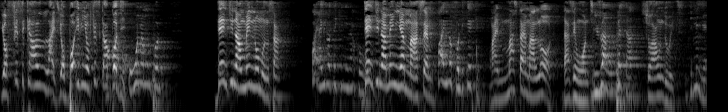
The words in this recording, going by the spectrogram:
Your physical life, your body, even your physical body. Wo honam mpo no. Den nti na menom nsa. Why are you not taking in alcohol? Den nti na menyɛ m'asɛm. Why are you not fornicating? My master and my Lord doesn't want it, Me wura no mpɛ saa. so I won't do it. Nti menyɛ.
